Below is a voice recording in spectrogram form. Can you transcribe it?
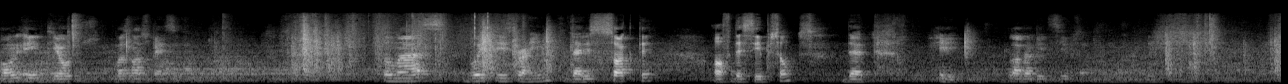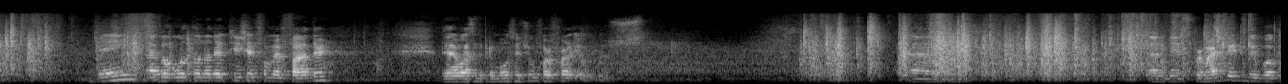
Only 8 euros, was not expensive. Thomas bought this for him. That is Socte of the Simpsons. That he love a bit Simpsons. Then I bought another t-shirt for my father. That was in the promotion too for 4 euros. Um, and in the supermarket we bought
